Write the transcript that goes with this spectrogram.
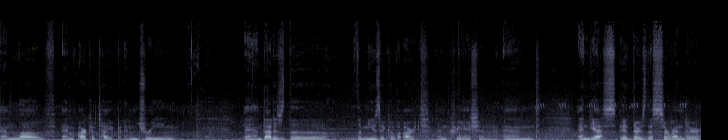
and love and archetype and dream and that is the the music of art and creation and and yes it, there's this surrender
